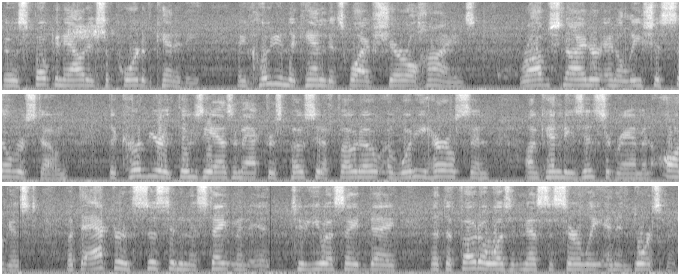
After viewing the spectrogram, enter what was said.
who have spoken out in support of Kennedy, including the candidate's wife Cheryl Hines, Rob Schneider, and Alicia Silverstone. The Curb Your Enthusiasm actress posted a photo of Woody Harrelson on Kennedy's Instagram in August, but the actor insisted in a statement to USA Today that the photo wasn't necessarily an endorsement.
